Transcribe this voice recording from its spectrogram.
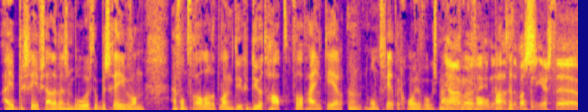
hij beschreef zelf en zijn broer heeft ook beschreven van... Hij vond vooral dat het lang du- geduurd had voordat hij een keer een 140 gooide volgens mij. ja, of in ieder geval een paar trippels. was een eerste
